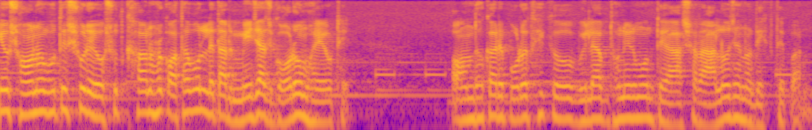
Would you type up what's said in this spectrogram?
কেউ সহানুভূতির সুরে ওষুধ খাওয়ানোর কথা বললে তার মেজাজ গরম হয়ে ওঠে। অন্ধকারে পড়ে থেকেও বিলাপ ধ্বনির মধ্যে আসার আলো যেন দেখতে পান।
